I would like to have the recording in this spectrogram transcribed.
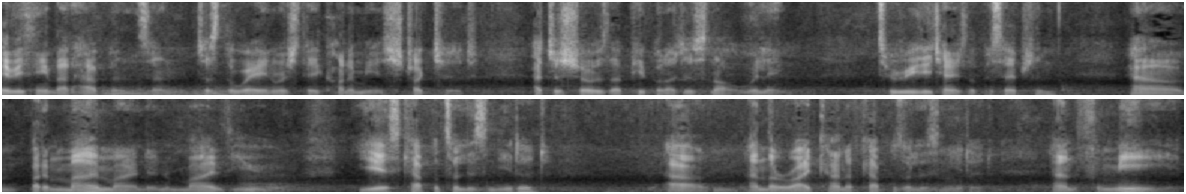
everything that happens and just the way in which the economy is structured, that just shows that people are just not willing to really change the perception. Um, but in my mind and in my view, yes, capital is needed, um, and the right kind of capital is needed. And for me,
